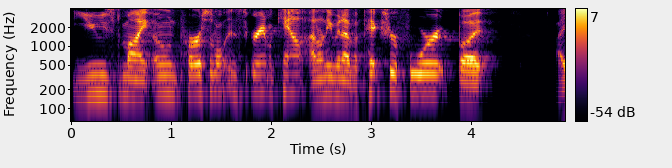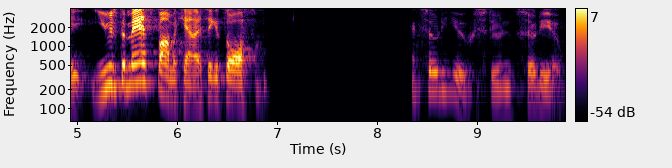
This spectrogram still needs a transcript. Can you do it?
used my own personal Instagram account. I don't even have a picture for it, but I used the Mastbaum account. I think it's awesome. And so do you, students. So do you.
